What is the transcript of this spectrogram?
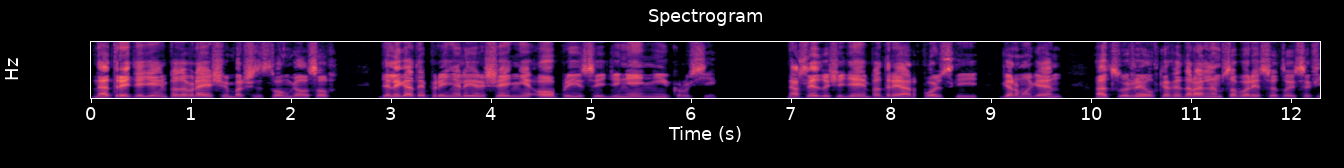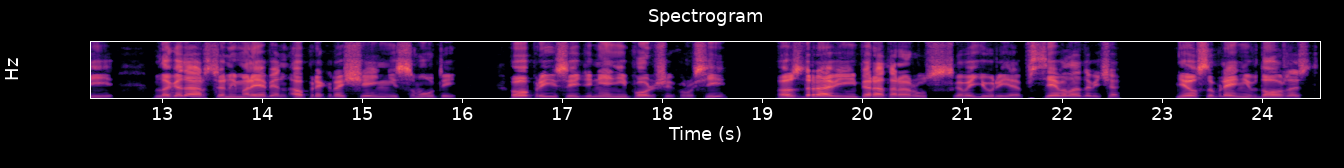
На третий день подавляющим большинством голосов делегаты приняли решение о присоединении к Руси. На следующий день патриарх польский Гермоген отслужил в кафедральном соборе Святой Софии благодарственный молебен о прекращении смуты, о присоединении Польши к Руси, о здравии императора русского Юрия Всеволодовича и вступлении в должность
